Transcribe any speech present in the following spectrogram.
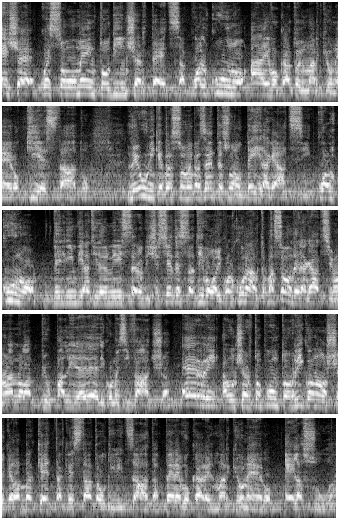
e c'è questo momento di incertezza. Qualcuno ha evocato il marchio nero. Chi è stato? Le uniche persone presenti sono dei ragazzi. Qualcuno degli inviati del Ministero dice «siete stati voi», qualcun altro «ma sono dei ragazzi, non hanno la più pallida idea di come si faccia». Harry a un certo punto riconosce che la bacchetta che è stata utilizzata per evocare il marchio nero è la sua.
